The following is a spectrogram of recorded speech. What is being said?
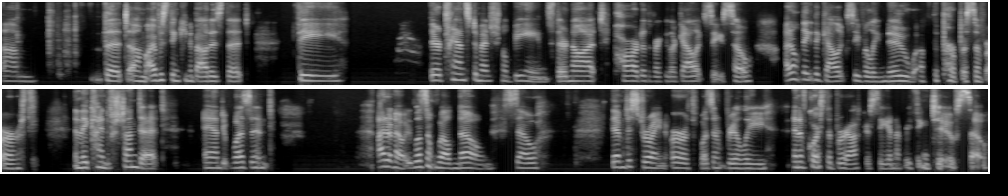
um, that um, I was thinking about is that the they're transdimensional beings. They're not part of the regular galaxy. So I don't think the galaxy really knew of the purpose of Earth, and they kind of shunned it. And it wasn't. I don't know. It wasn't well known. So them destroying Earth wasn't really, and of course the bureaucracy and everything too. So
